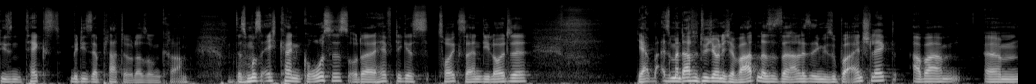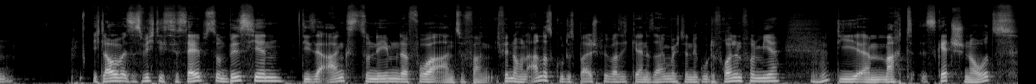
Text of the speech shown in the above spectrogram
diesen Text mit dieser Platte oder so ein Kram. Mhm. Das muss echt kein großes oder heftiges Zeug sein. Die Leute, ja, also man darf natürlich auch nicht erwarten, dass es dann alles irgendwie super einschlägt, aber ähm, ich glaube, es ist wichtig, sich selbst so ein bisschen diese Angst zu nehmen, davor anzufangen. Ich finde noch ein anderes gutes Beispiel, was ich gerne sagen möchte. Eine gute Freundin von mir, mhm. die ähm, macht Sketchnotes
